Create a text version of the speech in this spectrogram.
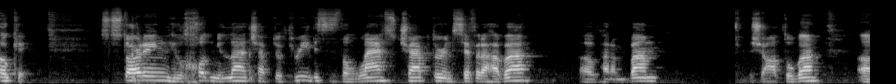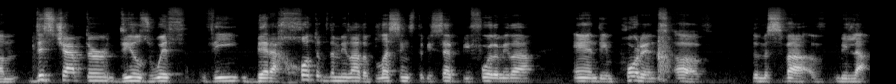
Okay, starting Hilchot Milah, chapter 3. This is the last chapter in Sefer Haba of Harambam, B'Sha'at Tova. Um, this chapter deals with the berachot of the Milah, the blessings to be said before the Milah, and the importance of the mitzvah of Milah.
